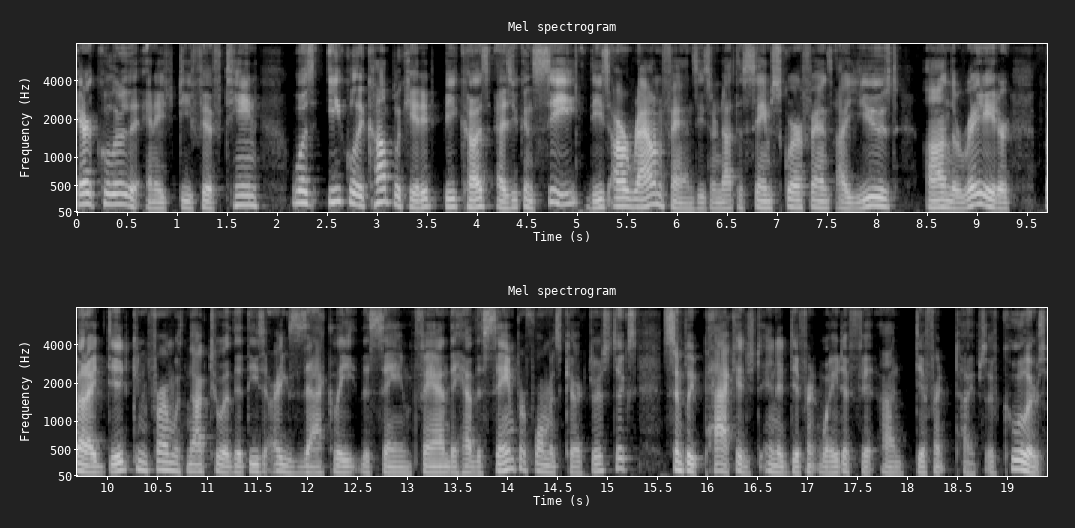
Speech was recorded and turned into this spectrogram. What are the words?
air cooler, the NHD15, was equally complicated because, as you can see, these are round fans. These are not the same square fans I used on the radiator, but I did confirm with Noctua that these are exactly the same fan. They have the same performance characteristics, simply packaged in a different way to fit on different types of coolers.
